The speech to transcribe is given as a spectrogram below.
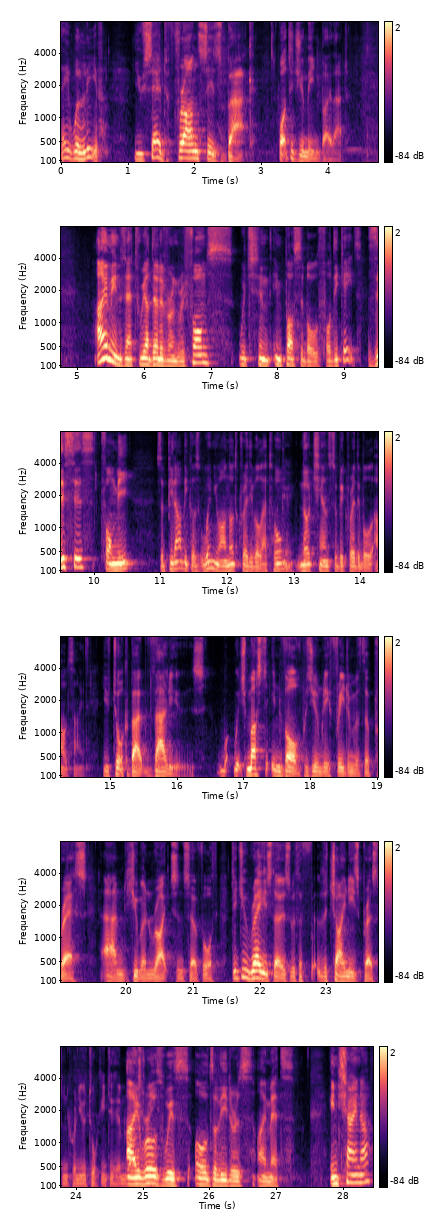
they will leave. you said France is back. What did you mean by that? I mean that we are delivering reforms which seemed impossible for decades. This is, for me, the pillar because when you are not credible at home, no chance to be credible outside. You talk about values, which must involve presumably freedom of the press and human rights and so forth. Did you raise those with the, the Chinese president when you were talking to him? I last week? rose with all the leaders I met. In China,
